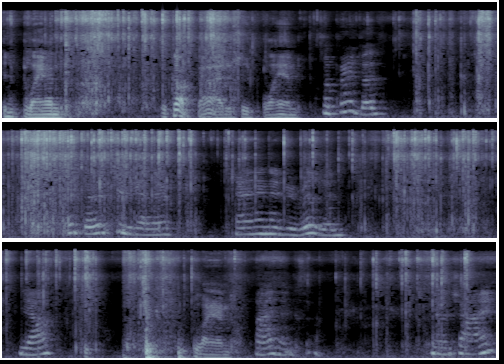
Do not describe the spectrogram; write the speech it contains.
It's bland. It's not bad, it's just bland. They're pretty good. Put those two together, and I think they'd be really good. Yeah, Bland. I think so. You wanna try?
